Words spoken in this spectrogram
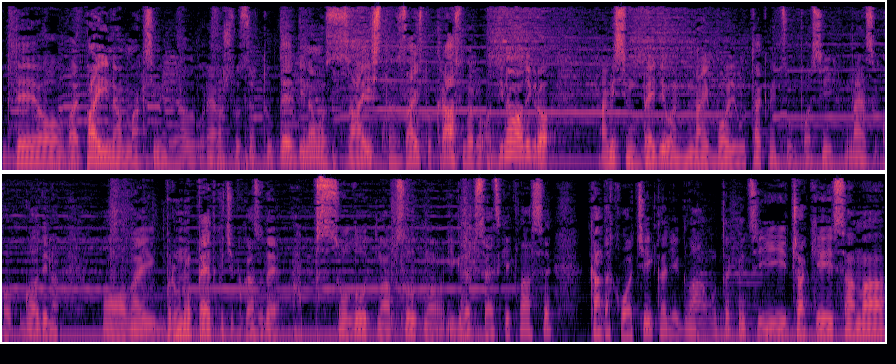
gde ovaj pa i na Maksimiru jel u revanšu srtu gde je Dinamo zaista zaista u Krasnodaru Dinamo odigrao a mislim ubedljivo najbolju utakmicu u posljednjih ne znam koliko godina ovaj Bruno Petković je pokazao da je apsolutno apsolutno igrač svetske klase kada hoće i kad je glavom utakmici i čak je i sama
